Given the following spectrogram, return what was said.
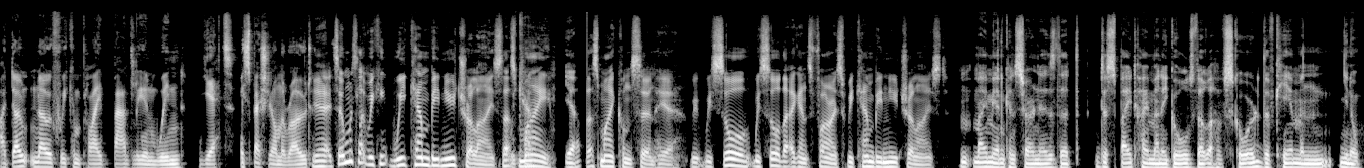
I don't know if we can play badly and win yet, especially on the road. Yeah, it's almost like we can we can be neutralised. That's We can. My Yeah. That's my concern here. We we saw we saw that against Forest. We can be neutralised. M- My main concern is that despite how many goals Villa have scored, they've came in, you know,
